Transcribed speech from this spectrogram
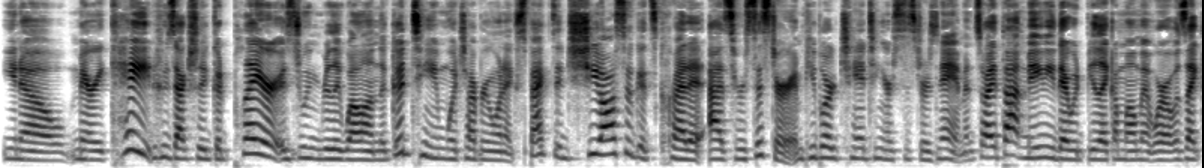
you know, Mary Kate, who's actually a good player, is doing really well on the good team, which everyone expected, she also gets credit as her sister and people are chanting her sister's name. And so I thought maybe there would be like a moment where it was like,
